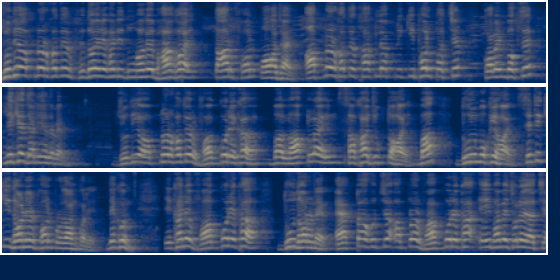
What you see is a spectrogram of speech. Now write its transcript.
যদি আপনার হাতে হৃদয় রেখাটি দুভাগে ভাগ হয়, তার ফল পাওয়া যায়। আপনার হাতে থাকলে আপনি কী ফল পাচ্ছেন? কমেন্ট বক্সে লিখে জানিয়ে দেবেন। যদি আপনার হাতের ভাগ্য রেখা বা লক লাইন শাখা যুক্ত হয় বা দুইমুখী হয়, সেটি কী ধরনের ফল প্রদান করে? দেখুন, এখানে ভাগ্য রেখা দু ধরনের। একটা হচ্ছে আপনার ভাগ্য রেখা এইভাবে চলে যাচ্ছে,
